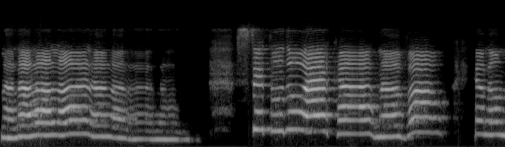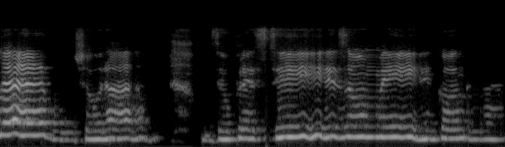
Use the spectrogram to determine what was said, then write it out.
La, la, la, la, la, la, la. Se tudo é carnaval, eu não devo chorar, mas eu preciso me encontrar.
